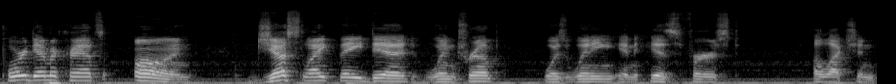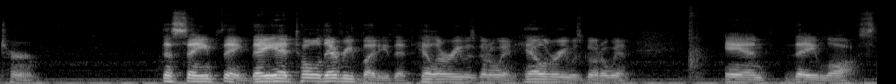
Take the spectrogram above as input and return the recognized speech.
poor Democrats, on just like they did when Trump was winning in his first election term. The same thing. They had told everybody that Hillary was going to win. Hillary was going to win. And they lost.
